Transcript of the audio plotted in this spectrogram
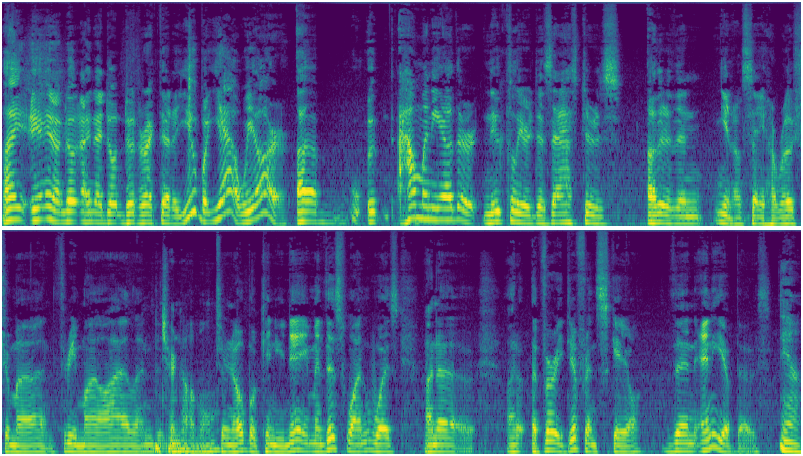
I you know, no, and I don't direct that at you, but yeah, we are. Uh, how many other nuclear disasters, other than you know, say Hiroshima and Three Mile Island, and Chernobyl. Chernobyl, can you name? And this one was on a on a very different scale than any of those. yeah.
